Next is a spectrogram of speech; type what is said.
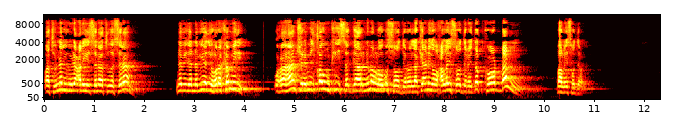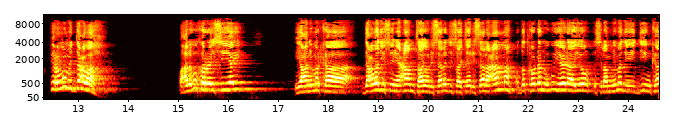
waatuu nebigu yidhi calayhi salaatu wasalaam nebiga nebiyadii hore ka midi wuxuu ahaan jiray mid qowmkiisa gaarnimo loogu soo diro laakiin aniga waxaa lay soo diray dadkoo dhan baa lay soo diray. Bicumuumi dacwa waxaa lagu korraysiiyey yacni markaa dacwadiisu inay caam tahay oo risaaladiisu ay tahay risaala caama oo dadkao dhan ugu yeedhaayo islaamnimadii diinka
